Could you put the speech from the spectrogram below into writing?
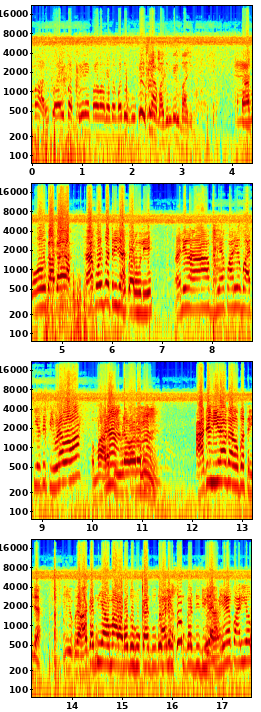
મારું તો અહીં પથરી નહીં પડવા દેતો બધું હુકે છે આ બાજુ બાજુ કાકો કાકા હા બોલ પત્રીજા કરો કરું લી અલે આ બે પારીઓ બાકી હતી પીવડાવો મારા પીવડાવવાનો નહીં. આજે નિરાગ આવ્યો ભત્રીજા. આગળ નહીં અમારા મારા બધું હું તું દૂધ સોમ કરી દીધી બે પારીઓ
